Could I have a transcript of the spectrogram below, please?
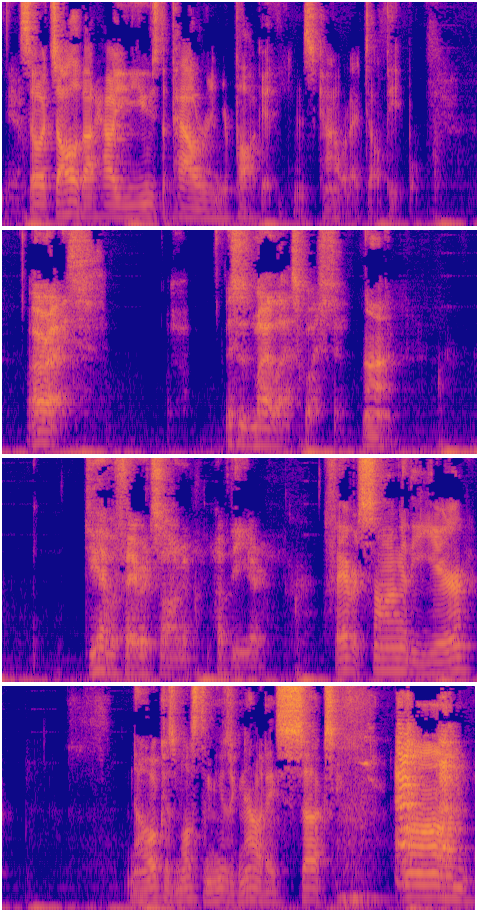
Yeah. So it's all about how you use the power in your pocket. That's kind of what I tell people. All right. This is my last question. All right. Do you have a favorite song of the year? Favorite song of the year? No, because most of the music nowadays sucks. Um,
